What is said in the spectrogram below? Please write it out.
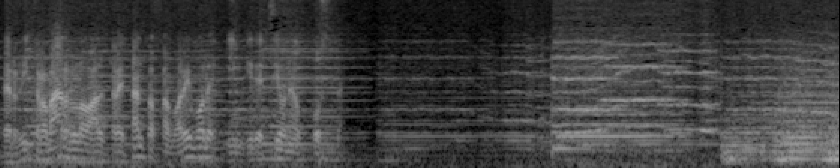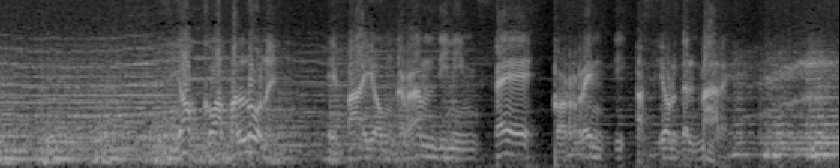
per ritrovarlo altrettanto favorevole in direzione opposta. Fiocco a pallone e paiono grandi ninfee correnti a fior del mare.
